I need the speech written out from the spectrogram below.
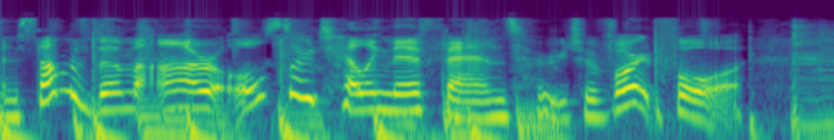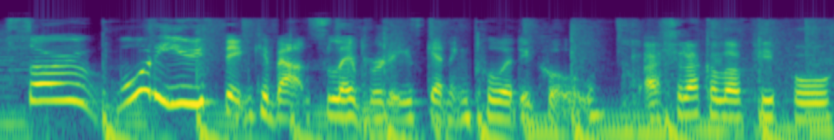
And some of them are also telling their fans who to vote for. So, what do you think about celebrities getting political? I feel like a lot of people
